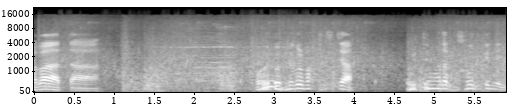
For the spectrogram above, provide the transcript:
잡았다. 어휴, 해골바퀴 진짜 올 때마다 무서워 죽겠네. 이씨.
